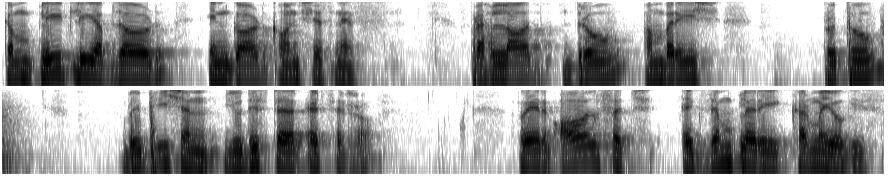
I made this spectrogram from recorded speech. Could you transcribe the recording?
completely absorbed in God consciousness. Prahlad, Dhruv, Ambarish, Prithu, Vibhishan, Yudhishthir, etc. were all such exemplary karma yogis.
